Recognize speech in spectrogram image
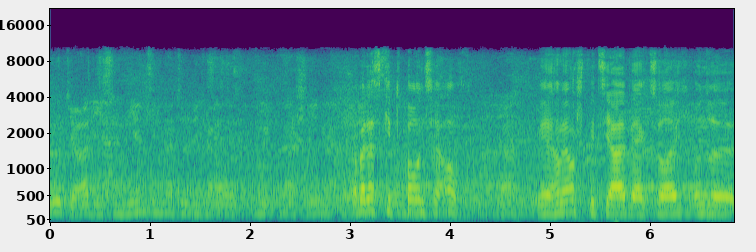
Gut, ja, die summieren sich natürlich auch mit Maschinen. Aber das gibt es bei uns ja auch. Wir haben ja auch Spezialwerkzeug. Unsere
